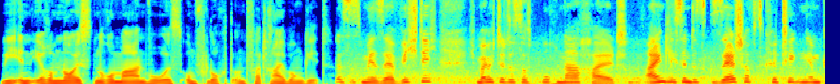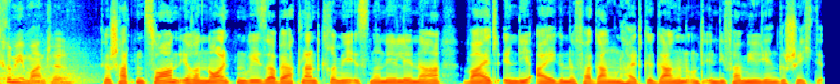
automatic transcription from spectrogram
wie in ihrem neuesten Roman, wo es um Flucht und Vertreibung geht. Das ist mir sehr wichtig. Ich möchte, dass das Buch nachhalt. Eigentlich sind es Gesellschaftskritiken im Krimimantel. Für Schattenzorn, ihren neunten Weser-Bergland-Krimi, ist Nané Lénard weit in die eigene Vergangenheit gegangen und in die Familiengeschichte.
